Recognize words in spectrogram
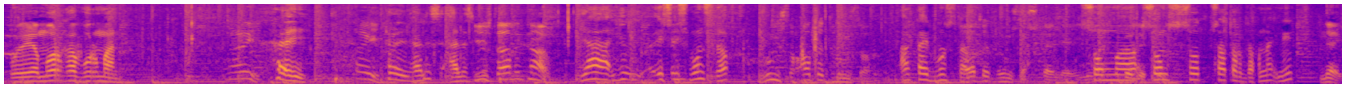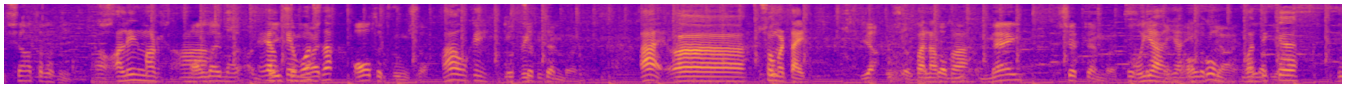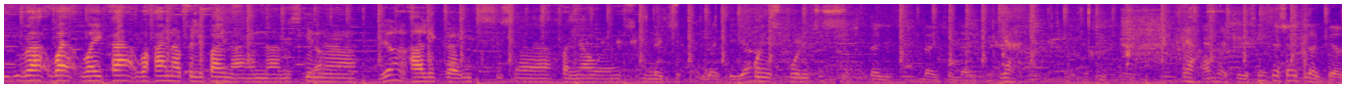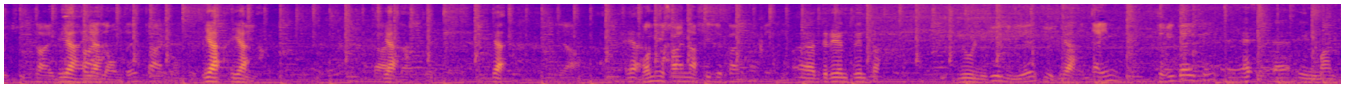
Goedemorgen Boerman. Hey, Hey, hey, hey, alles, alles hier sta ik nou. Ja, ju- is, is woensdag. Woensdag, altijd woensdag. Altijd woensdag. Altijd woensdag spelen. Som, uh, Spelletjes. soms zaterdag, nee, niet? Nee, zaterdag niet. Uh, alleen maar... uh, Alleen maar elke deze woensdag? altijd woensdag. Ah, oké. Tot Ik het. september. Ah, uh, zomertijd. Ja, zo. Vanaf, Van mei, september. Tot Oh ja, ja, ik kom. jaar, Want ik, wa, wa, wij gaan, we gaan naar Filipijnen en uh, misschien uh, Ja, haal ik uh, iets uh, van jou. Uh, een beetje, een beetje, ja. goede spulletjes. Een beetje, een beetje leuk. Ja, Ja. Andere keer ziet, dat is ook een leuk beeldje. Thailand, Ja, ja. Thailand hè? Thailand. ja, ja, Thailand. ja. ja. ja. Wanneer ga je naar Filipijnen? Uh, 23 juli. Jullie, hè? Jullie. Ja. In één, drie weken? Eh, eh, Een maand.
